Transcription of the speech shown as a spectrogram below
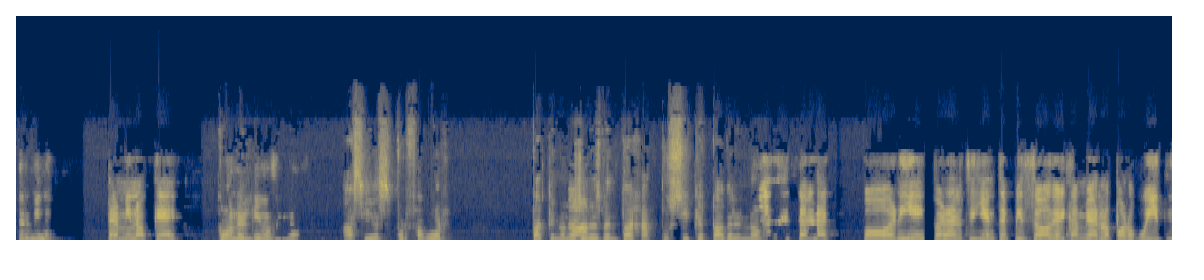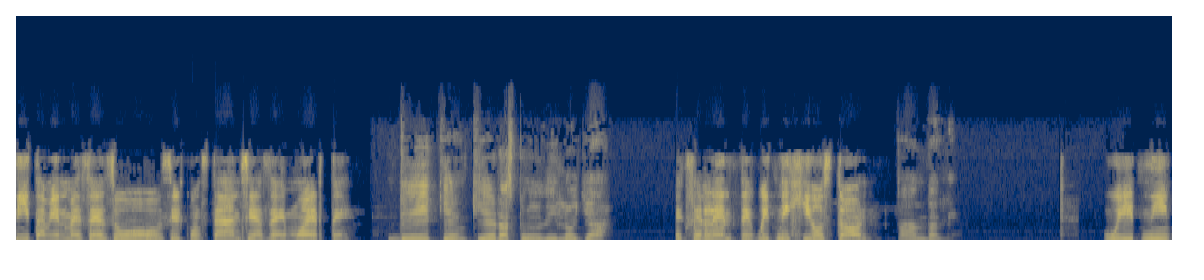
Termina. ¿Termino qué? Con, el, que ibas a Así es, por favor para que no nos lleves ventaja. Pues sí, qué padre, ¿no? Cory para el siguiente episodio y cambiarlo por Whitney. También me sé sus circunstancias de muerte. Di quien quieras, pero dilo ya. Excelente, Whitney Houston. Ándale. Whitney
